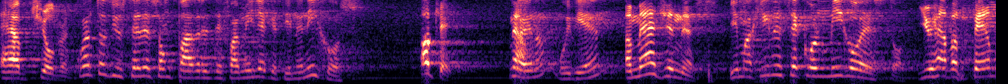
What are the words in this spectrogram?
have children? ¿Cuántos de ustedes son padres de familia que tienen hijos? Okay. Now, Bueno, muy bien. imagine this. Imagínense conmigo esto. You have a family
